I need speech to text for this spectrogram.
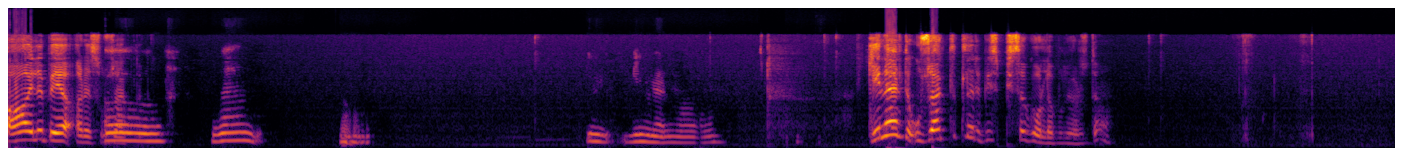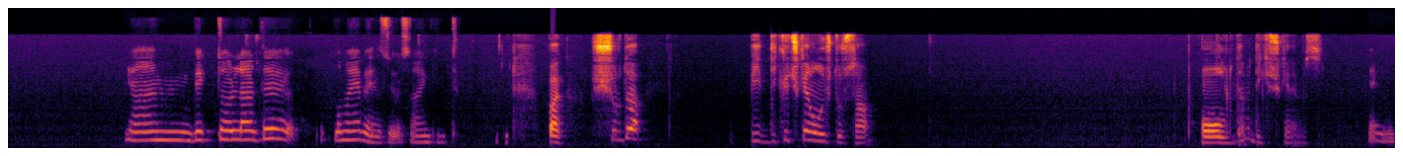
A ile B arası uzaklık. Oo, ben Bil- bilmiyorum abi. Genelde uzaklıkları biz Pisagor'la buluyoruz değil mi? Yani vektörlerde toplamaya benziyor sanki. Bak şurada bir dik üçgen oluştursam oldu değil mi dik üçgenimiz? Evet.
